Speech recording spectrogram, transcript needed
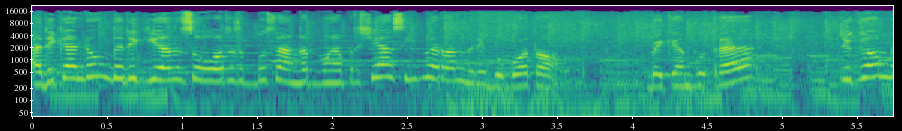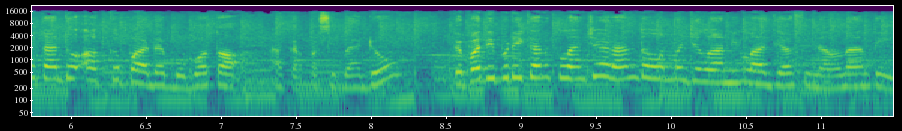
adik kandung dari Kian Solo tersebut sangat mengapresiasi peran dari Boboto. Beckham Putra juga meminta doa kepada Boboto agar Persib Bandung dapat diberikan kelancaran dalam menjalani laga final nanti.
